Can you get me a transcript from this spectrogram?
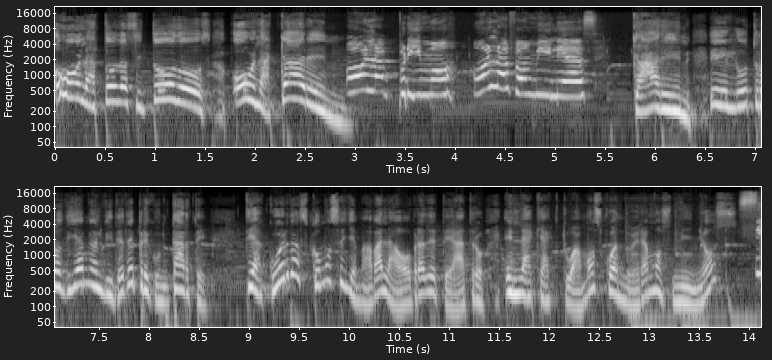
Hola a todas y todos. Hola Karen. Hola primo. Hola familias. Karen, el otro día me olvidé de preguntarte. ¿Te acuerdas cómo se llamaba la obra de teatro en la que actuamos cuando éramos niños? Sí,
